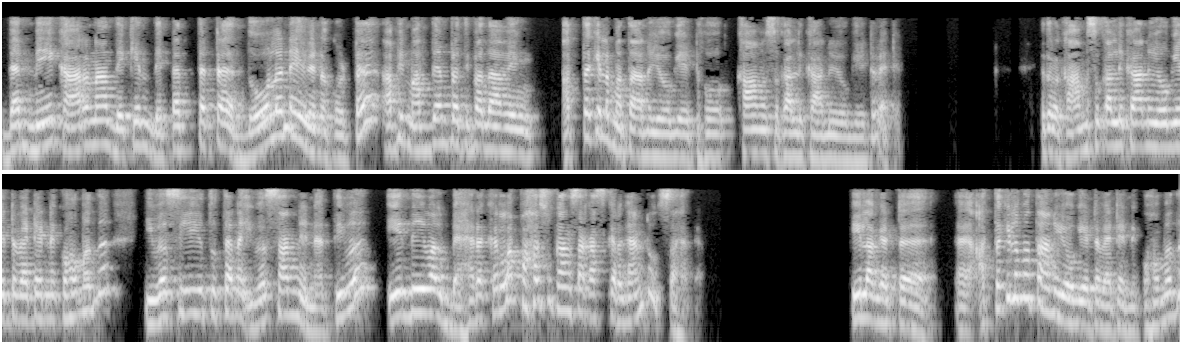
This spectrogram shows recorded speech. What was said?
දැන් මේ කාරණා දෙකෙන් දෙපැත්තට දෝලණය වෙනකොට අපි මධ්‍යම ප්‍රතිපදාවෙන් අත්ත කියලා මතාන යෝගයට හෝ කාමසුකල්ලිකාන යෝගයට වැටෙනවා. එතකොට කාමසුකල්ලිකාන යෝගයට වැටෙන්නේ කොහොමද? ඉවසිය යුතු තැන ඉවසන්නේ නැතිව ඒ දේවල් බැහැර කරලා පහසුකම් සකස් කරගන්න උත්සාහ කරනවා. ඊළඟට අත්තකිලමතාන යෝගයට වැටෙන්නේ කොහොමද?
